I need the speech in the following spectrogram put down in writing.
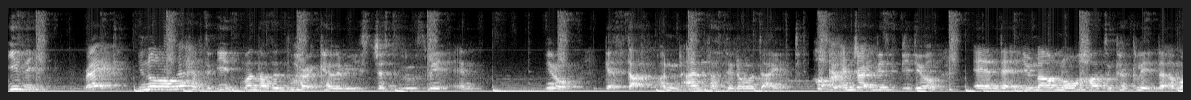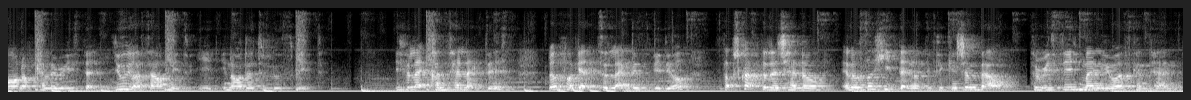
Easy, right? You no longer have to eat 1200 calories just to lose weight and, you know, get stuck on an unsustainable diet. Hope you enjoyed this video and that you now know how to calculate the amount of calories that you yourself need to eat in order to lose weight. If you like content like this, don't forget to like this video, subscribe to the channel, and also hit that notification bell to receive my newest content.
